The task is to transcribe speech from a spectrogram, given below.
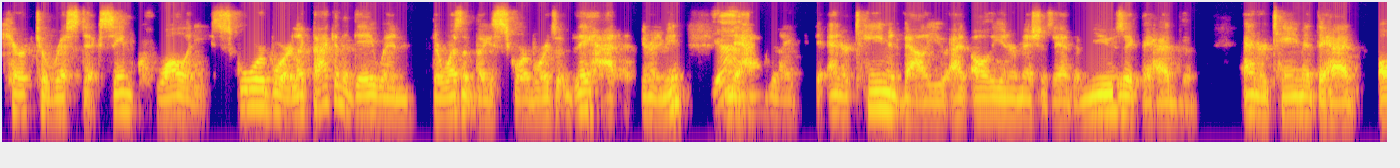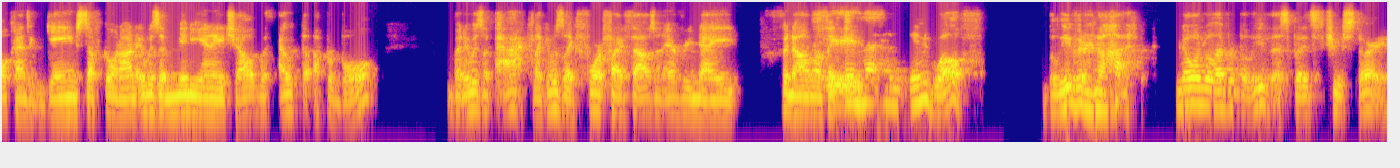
characteristics, same quality, scoreboard. Like back in the day when there wasn't these scoreboards, they had it. You know what I mean? Yeah. And they had like the entertainment value at all the intermissions. They had the music. They had the entertainment. They had all kinds of game stuff going on. It was a mini NHL without the upper bowl, but it was a pack. Like it was like four or five thousand every night. Phenomenal thing in, in, in Guelph. Believe it or not, no one will ever believe this, but it's a true story.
